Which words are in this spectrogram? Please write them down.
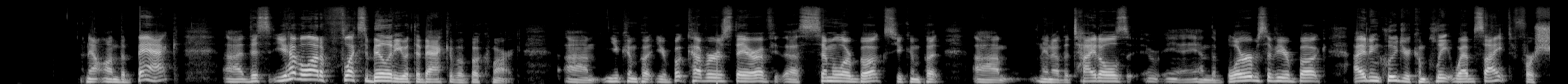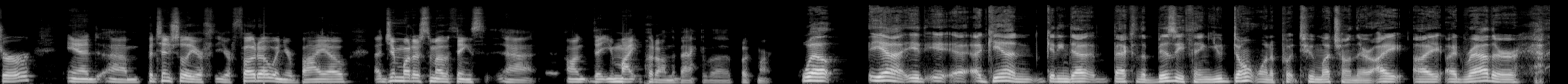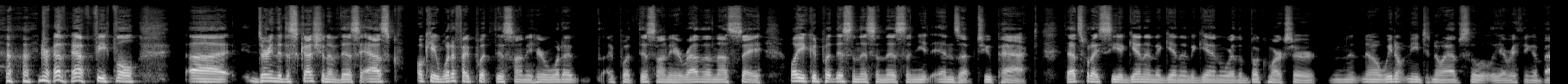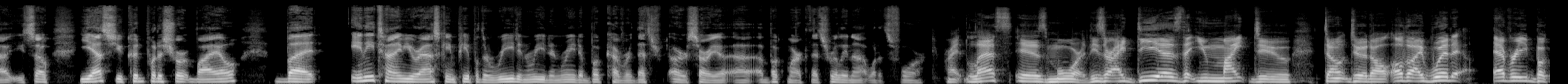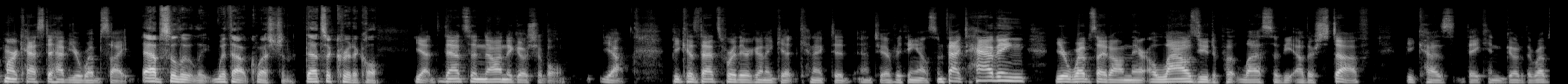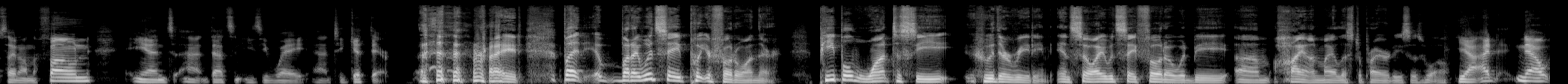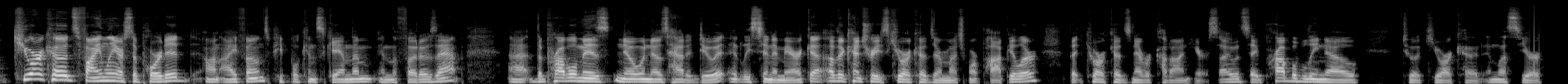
Now on the back, uh, this you have a lot of flexibility with the back of a bookmark. Um, you can put your book covers there of uh, similar books. You can put, um, you know, the titles and the blurbs of your book. I'd include your complete website for sure, and um, potentially your your photo and your bio. Uh, Jim, what are some other things uh, on that you might put on the back of a bookmark? Well, yeah, it, it, again getting down back to the busy thing. You don't want to put too much on there. I, I I'd rather I'd rather have people uh, during the discussion of this ask, okay, what if I put this on here? What if I put this on here? Rather than us say, well, you could put this and this and this, and it ends up too packed. That's what I see again and again and again, where the bookmarks are. No, we don't need to know absolutely everything about you. So yes, you could put a short bio, but anytime you're asking people to read and read and read a book cover that's or sorry a, a, bookmark that's really not what it's for right less is more these are ideas that you might do don't do it all although i would every bookmark has to have your website. Absolutely, without question. That's a critical. Yeah, that's a non negotiable. Yeah, because that's where they're going to get connected to everything else. In fact, having your website on there allows you to put less of the other stuff because they can go to the website on the phone, and uh, that's an easy way uh, to get there. right. But but I would say put your photo on there. People want to see who they're reading, and so I would say photo would be um, high on my list of priorities as well. Yeah. I, now QR codes finally are supported on iPhones. People can scan them in the Photos app. Uh, the problem is no one knows how to do it, at least in America. Other countries, QR codes are much more popular, but QR codes never caught on here. So I would say probably no to a QR code unless your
